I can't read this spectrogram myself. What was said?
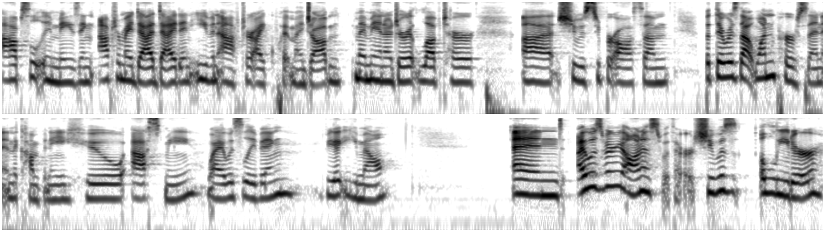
absolutely amazing after my dad died, and even after I quit my job. My manager loved her. Uh, she was super awesome. But there was that one person in the company who asked me why I was leaving via email. And I was very honest with her. She was a leader.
